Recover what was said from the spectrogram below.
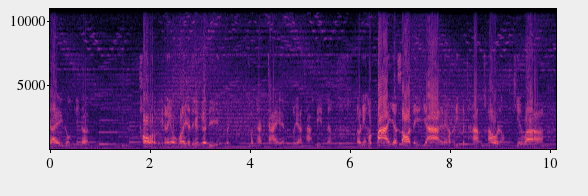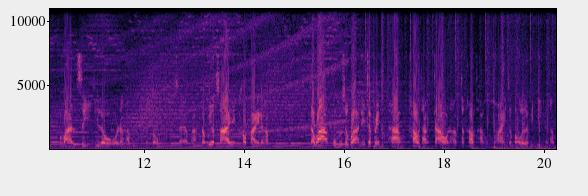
ไกลตรงนี้ก็ท้อเหมือนกันนะครับว่าจะถึงก็ดี มันค่อนข้างไกลระยะทางดินนะ ตอนนี้ครับป้ายจะซ่อนในหญ้านะครับ อันนี้เป็นทางเข้านะครับเขียนว่าประมาณ 4 กิโลนะครับน้ำตกแสบต้องเลี้ยวซ้ายเข้าไปนะครับ แต่ว่าผมรู้สึกว่าอันนี้จะเป็นทางเข้าทางเก่านะครับ ถ้าเข้าทางใหม่จะต้องเลยไปอีกนะครับ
